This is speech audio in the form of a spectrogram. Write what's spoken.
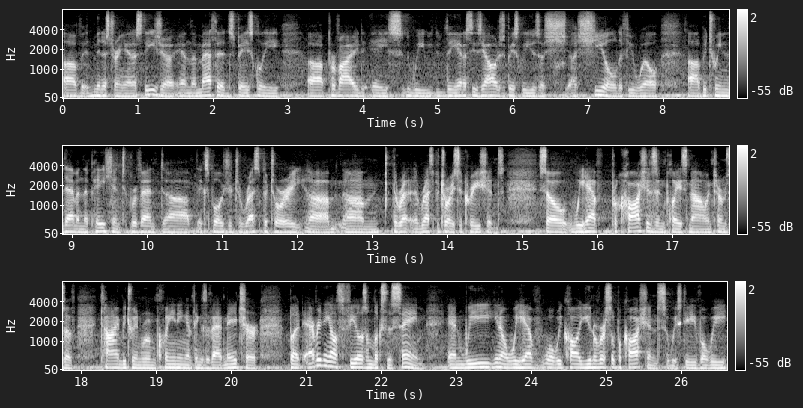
of administering anesthesia, and the methods basically uh, provide a we the anesthesiologists basically use a, sh- a shield, if you will, uh, between them and the patient to prevent uh, exposure to respiratory um, um, the re- respiratory secretions. So we have precautions in place now in terms of time time between room cleaning and things of that nature. But everything else feels and looks the same. And we, you know, we have what we call universal precautions. So we, Steve, what we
